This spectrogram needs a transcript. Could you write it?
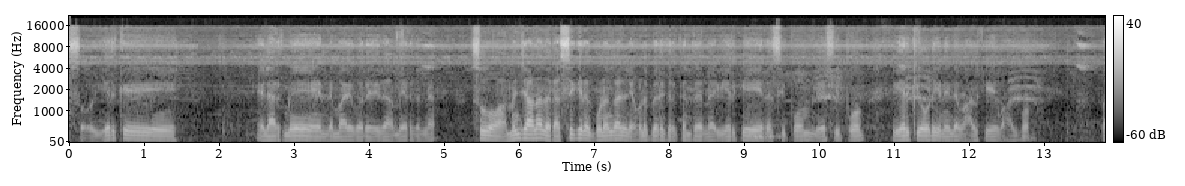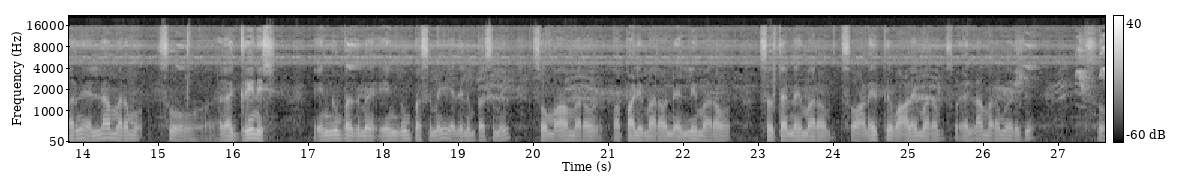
ஸோ இயற்கை எல்லாருக்குமே இந்த மாதிரி ஒரு இது அமையறதில்ல. ஸோ அமைஞ்சாலும் அதை ரசிக்கிற குணங்கள் எவ்வளோ பேருக்கு இருக்குன்னு தெரியல. இயற்கையை ரசிப்போம் நேசிப்போம். இயற்கையோடு இணைந்த வாழ்க்கையை வாழ்வோம். பாருங்கள் எல்லா மரமும் ஸோ அதாவது க்ரீனிஷ் எங்கும் பசுமை எங்கும் பசுமை எதிலும் பசுமை. ஸோ மாமரம் பப்பாளி மரம் நெல்லி மரம் ஸோ தென்னை மரம் ஸோ அனைத்து வாழை மரம் ஸோ எல்லா மரமும் இருக்குது ஸோ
